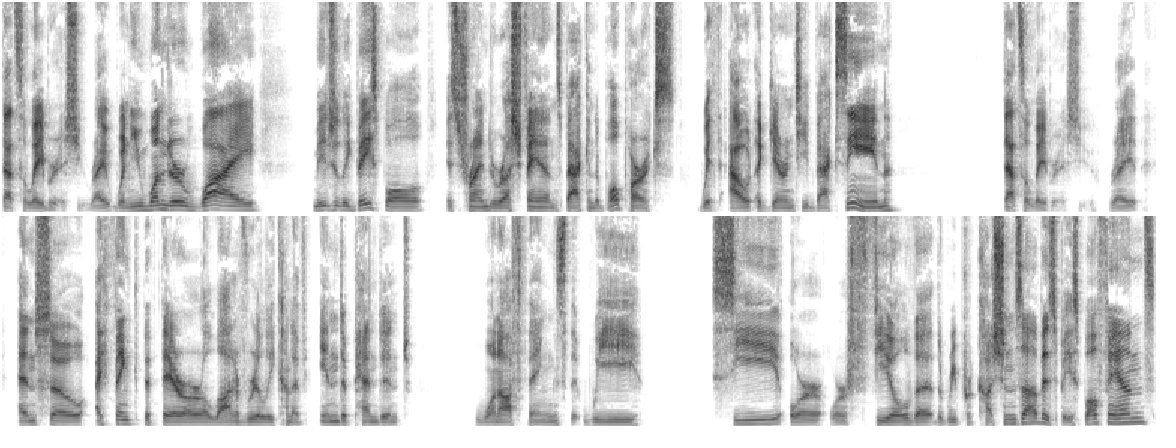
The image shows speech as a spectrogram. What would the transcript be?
that's a labor issue, right? When you wonder why Major League Baseball is trying to rush fans back into ballparks without a guaranteed vaccine, that's a labor issue, right? And so I think that there are a lot of really kind of independent one off things that we see or or feel the the repercussions of as baseball fans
